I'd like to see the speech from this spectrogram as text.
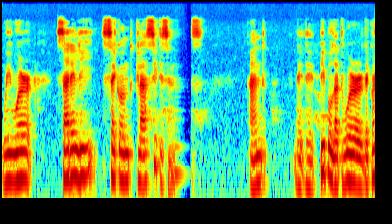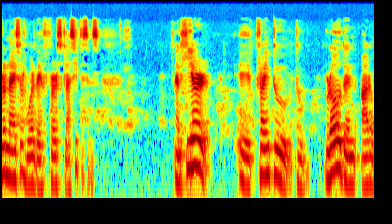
we were suddenly second-class citizens and the, the, people that were the colonizers were the first-class citizens and here uh, trying to, to broaden our,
